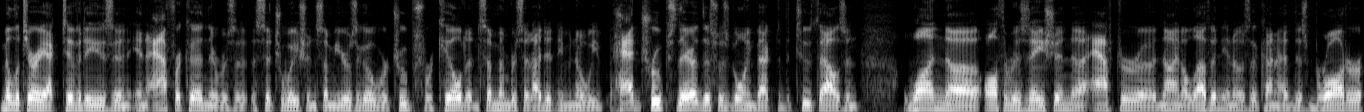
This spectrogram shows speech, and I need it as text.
military activities in, in Africa, and there was a, a, situation some years ago where troops were killed, and some members said, "I didn't even know we had troops there." This was going back to the 2000 one uh, authorization uh, after uh, 9/11. You know, that kind of had this broader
